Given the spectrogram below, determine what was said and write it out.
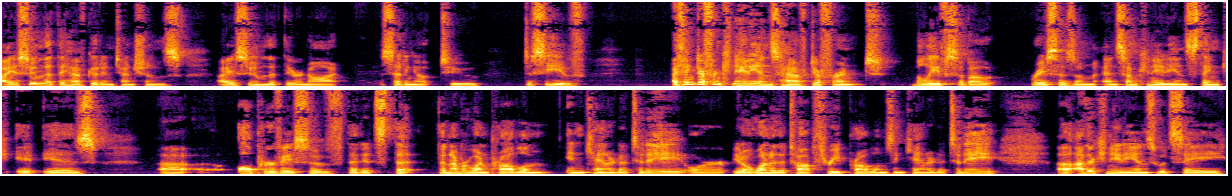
I assume that they have good intentions. I assume that they're not setting out to deceive. I think different Canadians have different beliefs about racism, and some Canadians think it is uh, all pervasive, that it's that the number one problem in Canada today, or you know, one of the top three problems in Canada today. Uh, other Canadians would say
